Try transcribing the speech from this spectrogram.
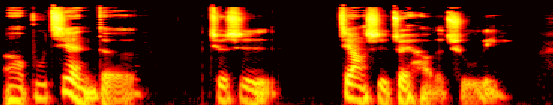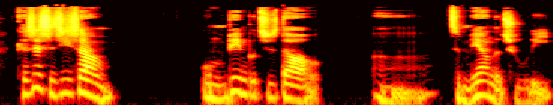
呃，不见得就是这样是最好的处理。可是实际上，我们并不知道，嗯，怎么样的处理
